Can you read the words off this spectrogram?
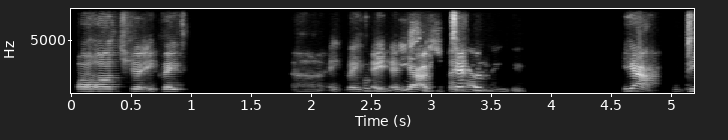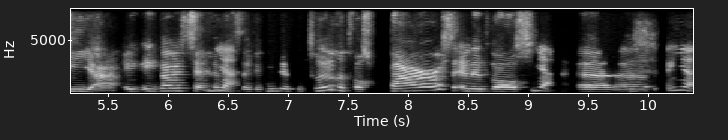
al had je, ik weet, ik weet, ja, zeg jou, het. Ja, die ja. Ik, ik wou het zeggen, Ja, wacht even, ik moet even terug. Het was paars en het was, ja, dus, ja.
